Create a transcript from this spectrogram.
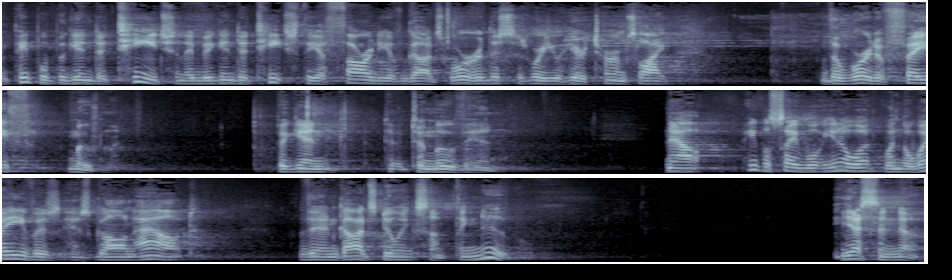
and people begin to teach and they begin to teach the authority of God's word. This is where you hear terms like the word of faith movement begin to, to move in. Now, people say, well, you know what? When the wave has gone out, then God's doing something new. Yes and no.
